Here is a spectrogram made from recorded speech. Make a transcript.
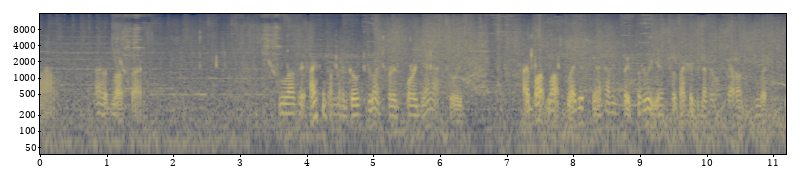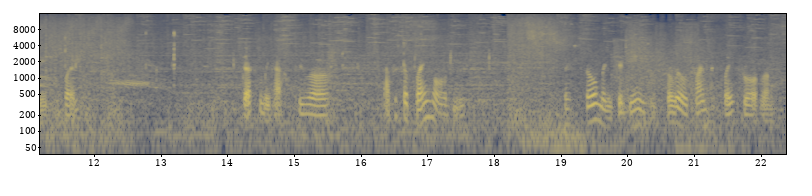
Wow. I would love that. Love it. I think I'm gonna go through Uncharted 4 again actually. I bought Lost Legacy and I haven't played through it yet, so that could be another one got on the list of games to play. Definitely have to, uh, have to start playing all of these. There's so many good games and so little time to play through all of them.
